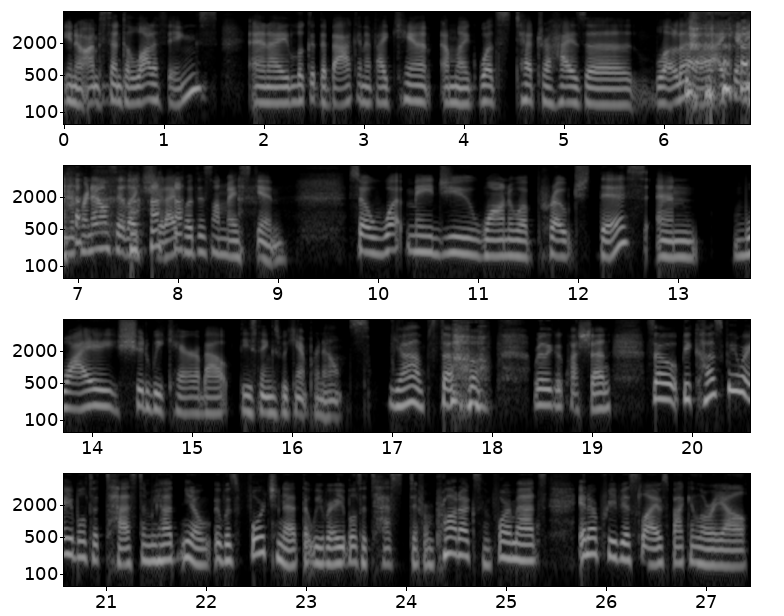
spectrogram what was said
you know, I'm sent a lot of things and I look at the back and if I can't, I'm like, what's tetrahyza, blah, blah. I can't even pronounce it. Like, should I put this on my skin? So, what made you want to approach this and why should we care about these things we can't pronounce? Yeah, so really good question. So, because we were able to test and we had, you know, it was fortunate that we were able to test different products and formats in our previous lives back in L'Oreal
